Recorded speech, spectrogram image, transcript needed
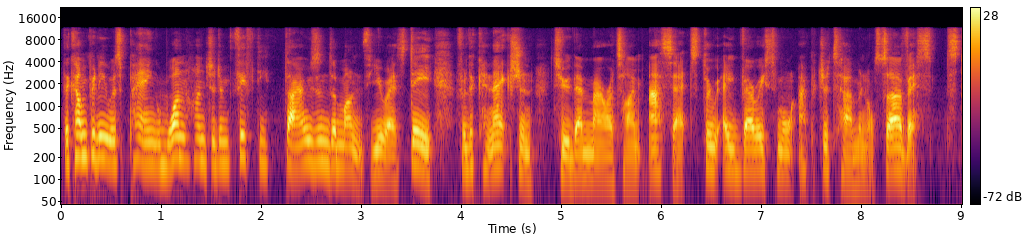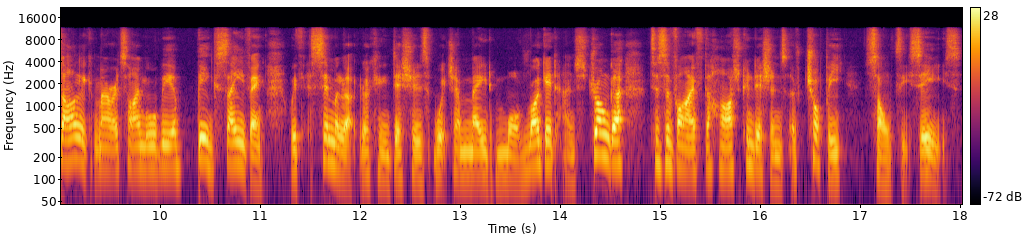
the company was paying 150,000 a month USD for the connection to their maritime assets through a very small aperture terminal service. Starlink Maritime will be a big saving with similar looking dishes which are made more rugged and stronger to survive the harsh conditions of choppy, salty seas.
